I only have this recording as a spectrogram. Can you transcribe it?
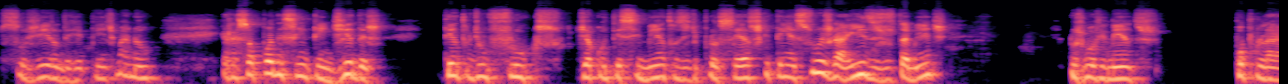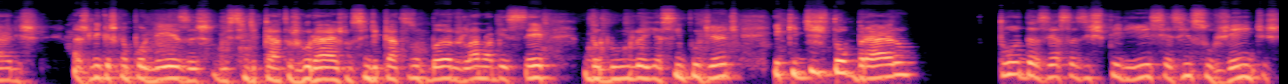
surgiram de repente, mas não. Elas só podem ser entendidas dentro de um fluxo de acontecimentos e de processos que têm as suas raízes justamente nos movimentos populares, nas ligas camponesas, nos sindicatos rurais, nos sindicatos urbanos, lá no ABC do Lula e assim por diante, e que desdobraram todas essas experiências insurgentes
